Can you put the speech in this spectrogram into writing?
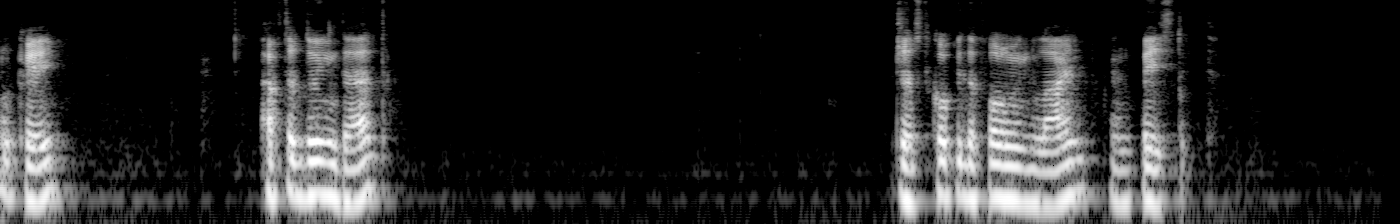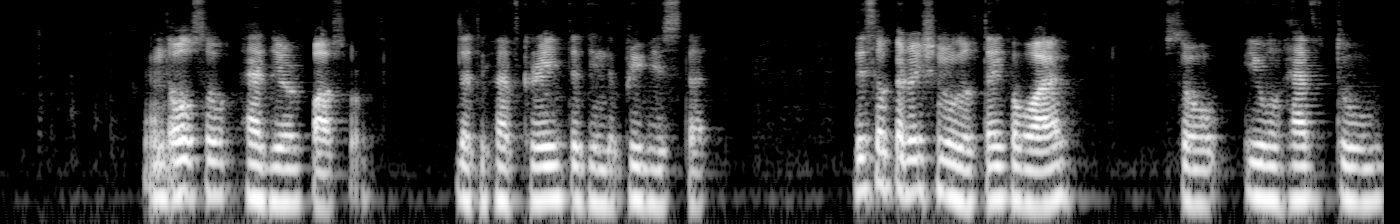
Okay, after doing that, just copy the following line and paste it. And also add your password that you have created in the previous step. This operation will take a while so you will have to,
